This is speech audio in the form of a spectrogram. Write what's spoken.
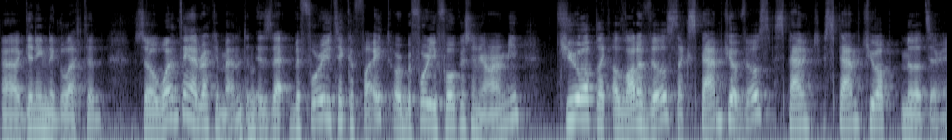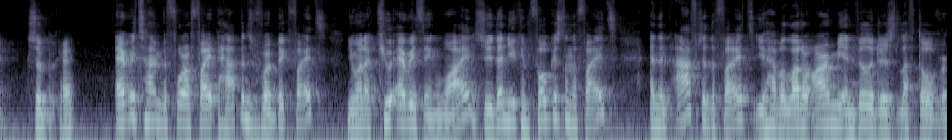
uh, getting neglected. So one thing I'd recommend Mhm. is that before you take a fight or before you focus on your army, queue up like a lot of vills, like spam queue up vills, spam spam queue up military. So Okay. every time before a fight happens, before a big fight, you want to queue everything. Why? So then you can focus on the fight, and then after the fight, you have a lot of army and villagers left over.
